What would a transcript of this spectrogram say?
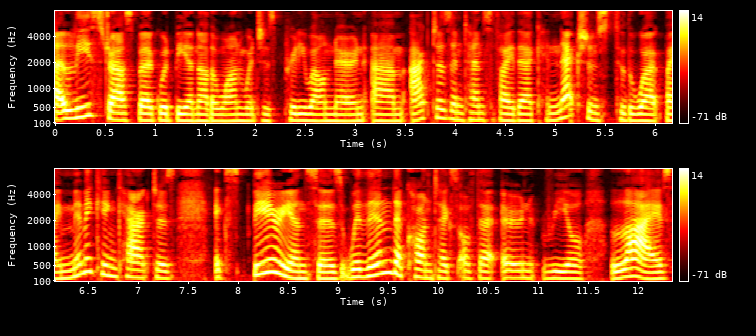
At least Strasberg would be another one, which is pretty well known. Um, actors intensify their connections to the work by mimicking characters' experiences within the context of their own real lives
